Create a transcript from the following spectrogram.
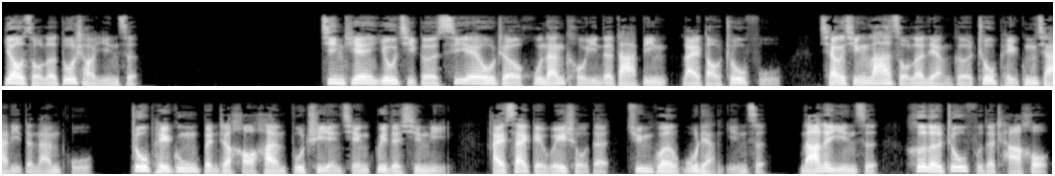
要走了多少银子？”今天有几个 C L 着湖南口音的大兵来到周府，强行拉走了两个周培公家里的男仆。周培公本着好汉不吃眼前亏的心理，还塞给为首的军官五两银子。拿了银子，喝了周府的茶后。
